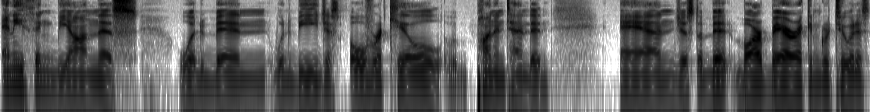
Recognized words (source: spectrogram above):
anything beyond this would have been would be just overkill, pun intended, and just a bit barbaric and gratuitous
